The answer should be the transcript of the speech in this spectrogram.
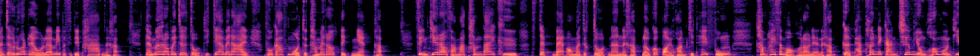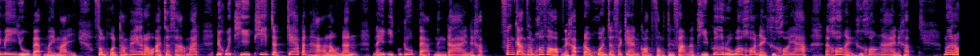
ันจะรวดเร็วและมีประสิทธิภาพนะครับแต่เมื่อเราไปเจอโจทย์ที่แก้ไม่ได้ focus mode จะทำให้เราติดแหงกครับ สิ่งที่เราสามารถทำได้คือ step back ออกมาจากโจทย์นั้นนะครับแล้วก็ปล่อยความคิดให้ฟุ้งทำให้สมองของเราเนี่ยนะครับเกิด pattern ในการเชื่อมโยงข้อมูลที่มีอยู่แบบใหม่ ๆ ส่งผลทำให้เราอาจจะสามารถนึกวิธีที่จะแก้ปัญหาเหล่านั้นในอีกรูปแบบหนึ่งได้นะครับ ซึ่งการทำข้อสอบนะครับเราควรจะสแกนก่อน 2-3 นาที เพื่อรู้ว่าข้อไหนคือข้อยาก และข้อไหนคือข้อง่ายนะครับเมื่อเรา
